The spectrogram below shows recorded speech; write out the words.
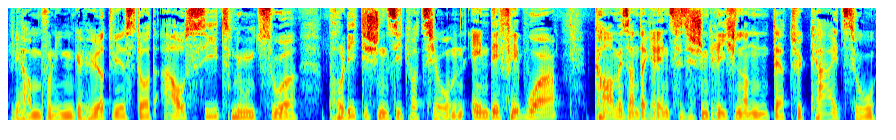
Wir haben von Ihnen gehört, wie es dort aussieht. Nun zur politischen Situation. Ende Februar kam es an der Grenze zwischen Griechenland und der Türkei zu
